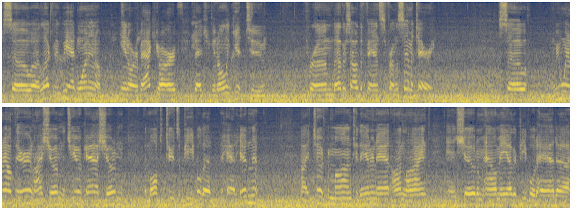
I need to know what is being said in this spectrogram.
So uh, luckily, we had one in a in our backyard that you can only get to from the other side of the fence from the cemetery. So we went out there and I showed them the geocache, showed them the multitudes of people that had hidden it. I took them on to the internet online and showed them how many other people had uh,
